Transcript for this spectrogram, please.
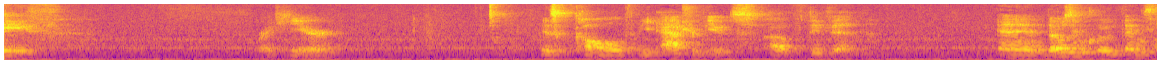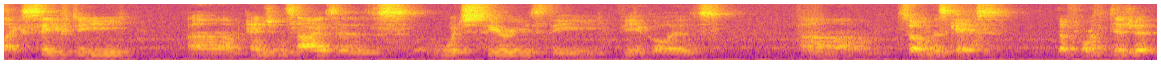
eighth, right here, is called the attributes of the VIN. And include things like safety, um, engine sizes, which series the vehicle is. Um, so in this case, the fourth digit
